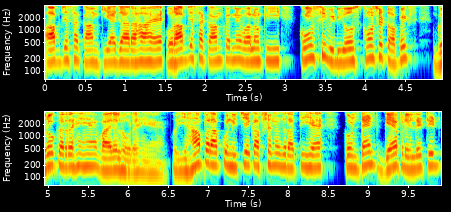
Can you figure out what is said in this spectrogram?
आप जैसा काम किया जा रहा है और आप जैसा काम करने वालों की कौन सी वीडियोज़ कौन से टॉपिक्स ग्रो कर रहे हैं वायरल हो रहे हैं। और यहाँ पर आपको नीचे एक ऑप्शन नज़र आती है content gap related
